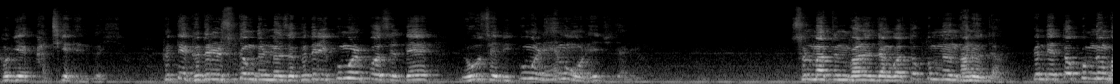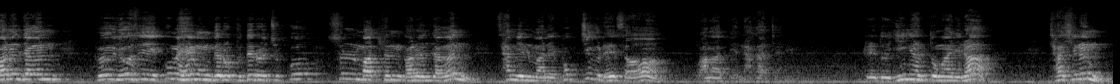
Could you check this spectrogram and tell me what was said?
거기에 갇히게 된 것이죠. 그때 그들을 수정 들면서 그들이 꿈을 꾸었을 때 요셉이 꿈을 해몽을 해주잖아요. 술 맡은 관원장과 떡 굽는 관원장. 근데 떡 굽는 관원장은 그 요셉의 꿈의 해몽대로 그대로 죽고 술 맡은 관원장은 3일 만에 복직을 해서 왕 앞에 나갔잖아요. 그래도 2년 동안이나 자신은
